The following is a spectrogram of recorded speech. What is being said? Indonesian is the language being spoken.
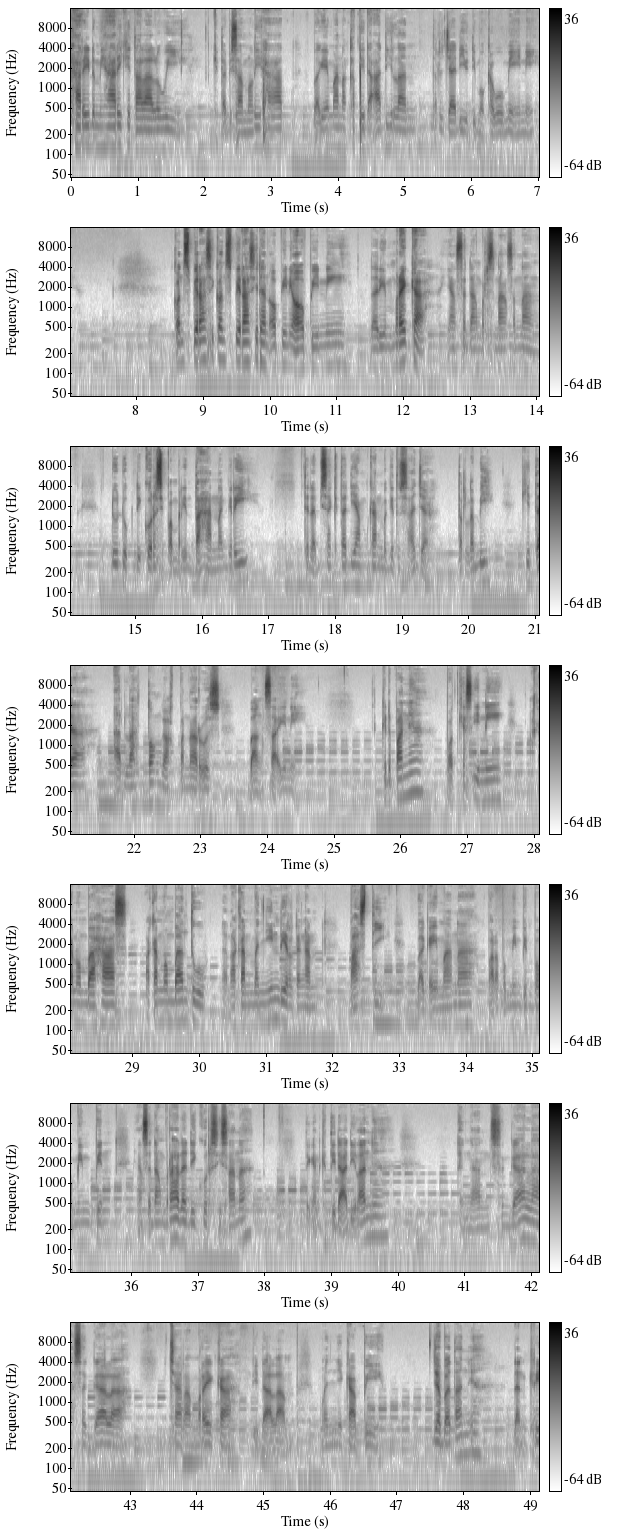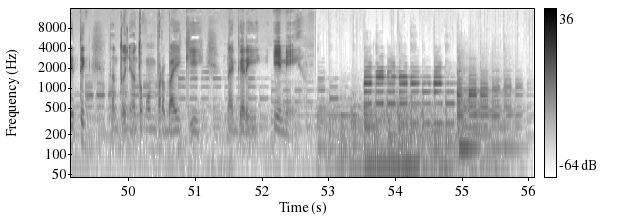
Hari demi hari kita lalui, kita bisa melihat bagaimana ketidakadilan terjadi di muka bumi ini. Konspirasi-konspirasi dan opini-opini dari mereka yang sedang bersenang-senang duduk di kursi pemerintahan negeri tidak bisa kita diamkan begitu saja. Terlebih, kita adalah tonggak penerus bangsa ini. Ke depannya, podcast ini akan membahas, akan membantu, dan akan menyindir dengan pasti bagaimana para pemimpin-pemimpin yang sedang berada di kursi sana dengan ketidakadilannya, dengan segala-segala cara mereka di dalam menyikapi jabatannya dan kritik tentunya untuk memperbaiki negeri ini.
